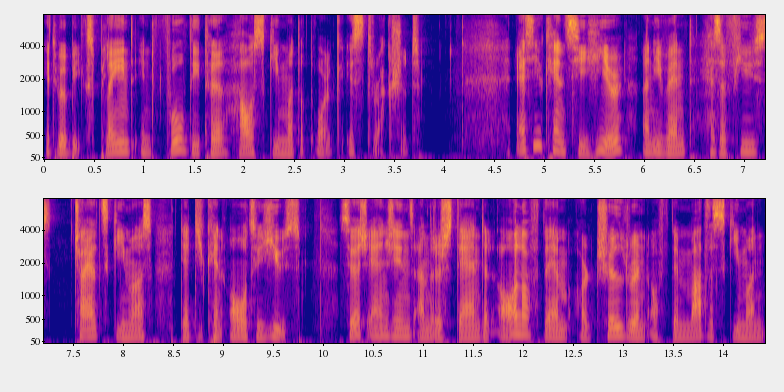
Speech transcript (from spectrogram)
It will be explained in full detail how schema.org is structured. As you can see here, an event has a few child schemas that you can also use. Search engines understand that all of them are children of the mother schema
